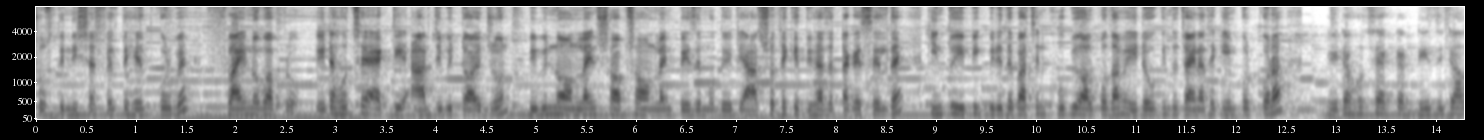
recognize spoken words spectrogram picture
স্বস্তির নিঃশ্বাস ফেলতে হেল্প করবে। ফ্লাইনোভা প্রো এটা হচ্ছে একটি আট জিবি টয় ড্রোন বিভিন্ন অনলাইন সহ অনলাইন পেজের মধ্যে এটি আটশো থেকে দুই হাজার টাকায় সেল দেয়। কিন্তু ইপিক বিডিতে পাচ্ছেন খুবই অল্প দামে, এটাও কিন্তু চায়না থেকে ইম্পোর্ট করা। এটা হচ্ছে একটা ডিজিটাল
